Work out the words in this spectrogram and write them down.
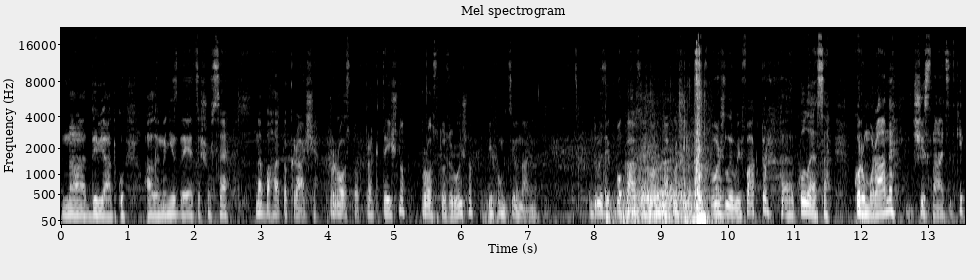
на дев'ятку, але мені здається, що все набагато краще. Просто практично, просто зручно і функціонально. Друзі, показую вам також важливий фактор. Е, Колеса кормурани 16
